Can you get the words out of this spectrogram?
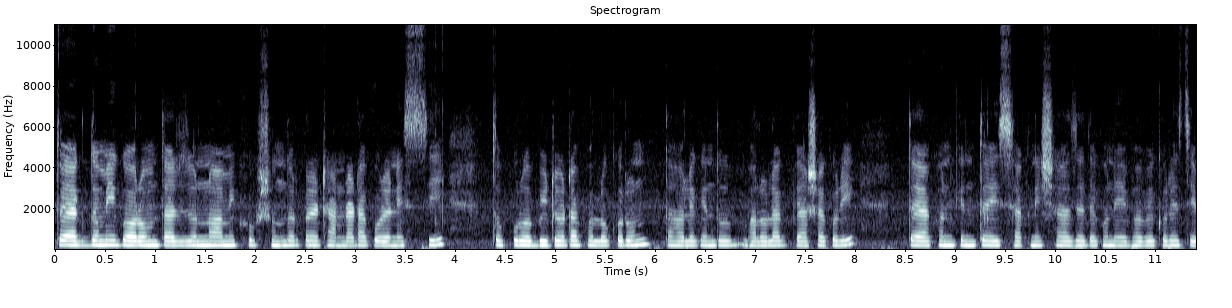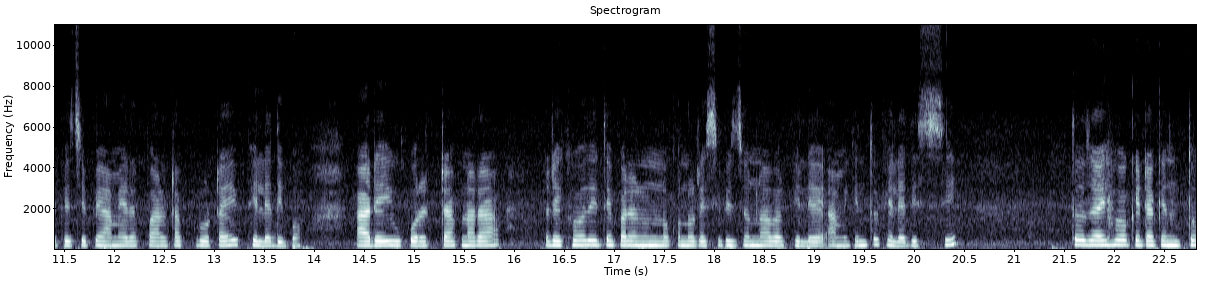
তো একদমই গরম, তার জন্য আমি খুব সুন্দর করে ঠান্ডাটা করে নিচ্ছি। তো পুরো ভিডিওটা ফলো করুন, তাহলে কিন্তু ভালো লাগবে আশা করি। তো এখন কিন্তু এই ছাকনির সাহায্যে দেখুন, এইভাবে করে চেপে চেপে আমের পালটা পুরোটাই ফেলে দিব। আর এই উপরেরটা আপনারা রেখেও দিতে পারেন, অন্য কোনো রেসিপির জন্য আবার ফেলে আমি কিন্তু ফেলে দিচ্ছি। তো যাই হোক, এটা কিন্তু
